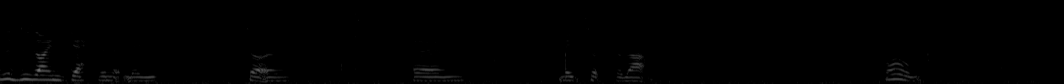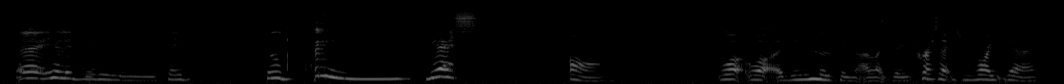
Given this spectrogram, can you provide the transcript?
the design definitely sort of um, makes up for that. Whoa. Hey, hillbillies! Hey, hillbillies! Yes! Oh. What, what, there's another thing that I like doing. Press X right there.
